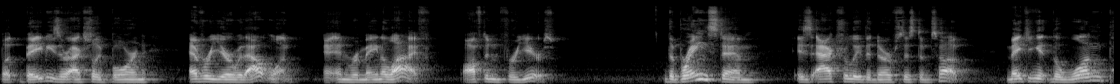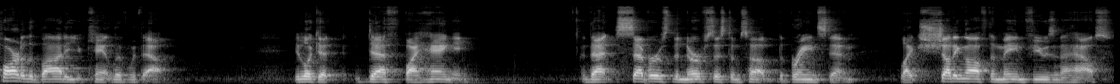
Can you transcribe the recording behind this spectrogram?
but babies are actually born every year without one and remain alive, often for years. The brainstem is actually the nerve system's hub, making it the one part of the body you can't live without. You look at death by hanging. That severs the nerve system's hub, the brainstem, like shutting off the main fuse in a house.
